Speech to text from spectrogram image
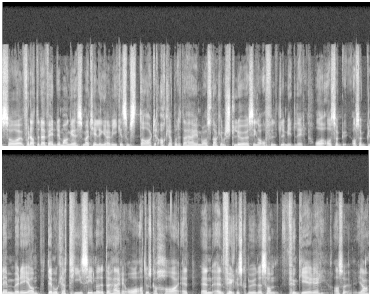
Så, for at det er veldig mange som er tilhengere av Viken, som starter akkurat på dette her med å snakke om sløsing av offentlige midler. Og, og, så, og så glemmer de om demokratisiden av dette her, og at du skal ha et, en, en fylkeskommune som fungerer. Altså, ja,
